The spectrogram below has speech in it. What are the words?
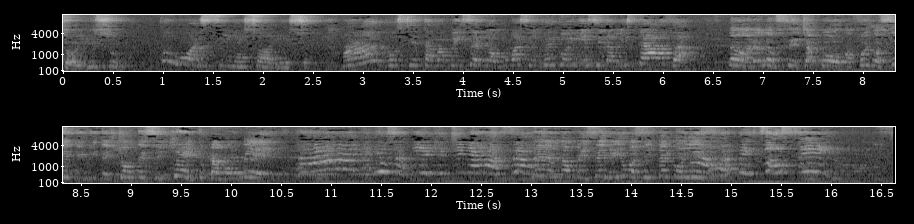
só isso? Como assim é só isso? Ah, você estava pensando em alguma sem vergonha se não estava? Ora, não seja bobo!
